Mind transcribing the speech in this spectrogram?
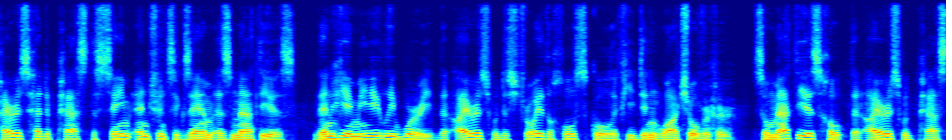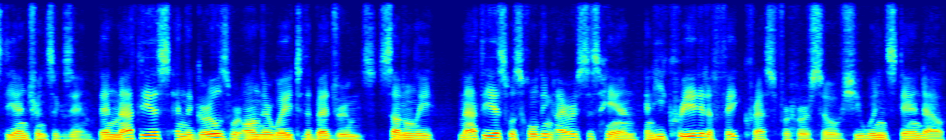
Iris had to pass the same entrance exam as Matthias. Then he immediately worried that Iris would destroy the whole school if he didn't watch over her. So Matthias hoped that Iris would pass the entrance exam. Then Matthias and the girls were on their way to the bedrooms. Suddenly, Matthias was holding Iris's hand and he created a fake crest for her so she wouldn't stand out.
